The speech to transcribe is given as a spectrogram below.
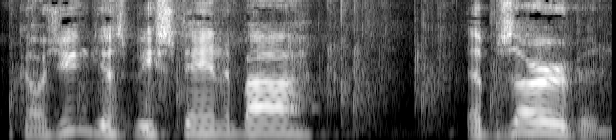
Because you can just be standing by observing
